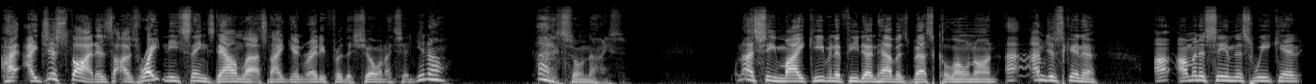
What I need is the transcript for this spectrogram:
I, I just thought as I was writing these things down last night, getting ready for the show, and I said, you know, God, it's so nice. When I see Mike, even if he doesn't have his best cologne on, I, am just gonna, I, I'm gonna see him this weekend,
